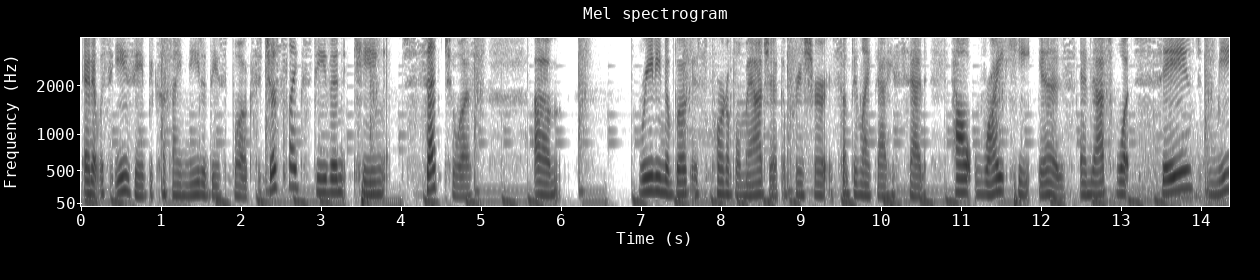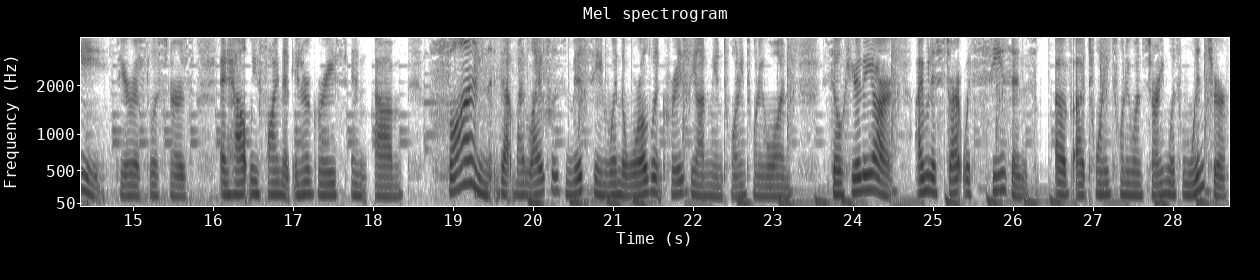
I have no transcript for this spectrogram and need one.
And it was easy because I needed these books. Just like Stephen King said to us, um, reading a book is portable magic. I'm pretty sure it's something like that. He said how right he is. And that's what saved me, dearest listeners, and helped me find that inner grace and um, fun that my life was missing when the world went crazy on me in 2021. So here they are. I'm going to start with seasons of uh, 2021, starting with winter.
